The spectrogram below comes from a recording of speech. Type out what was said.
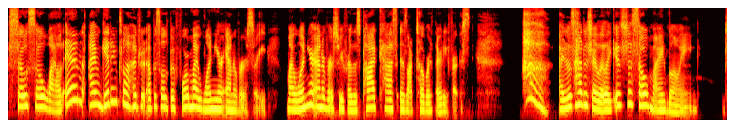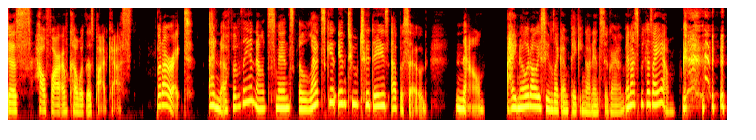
So, so wild. And I'm getting to 100 episodes before my one year anniversary. My one year anniversary for this podcast is October 31st. I just had to share that. Like, it's just so mind blowing just how far I've come with this podcast. But all right, enough of the announcements. Let's get into today's episode. Now, I know it always seems like I'm picking on Instagram, and that's because I am.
